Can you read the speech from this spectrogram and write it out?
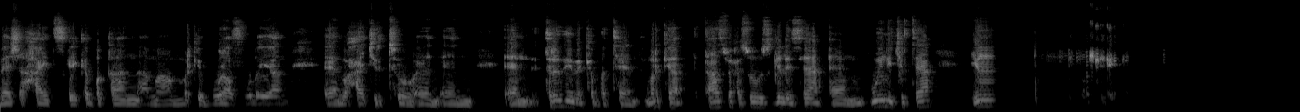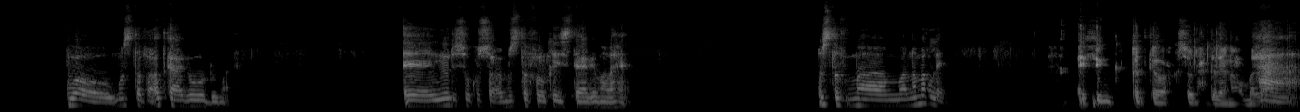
meesha heightskay ka baqaan ama markay buuraa fuulayaan waxaa jirto bay ka bateen. Marka taas waxay soo hosgelaysaa and wayna jirtaa wow mustafa codkaaga wuu dhuma yorisu ku soco mustafa oo ka istaagay ma lahe. Mustafa ma mana maqle i think qadka wax ka soo dhex galeen umala ha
